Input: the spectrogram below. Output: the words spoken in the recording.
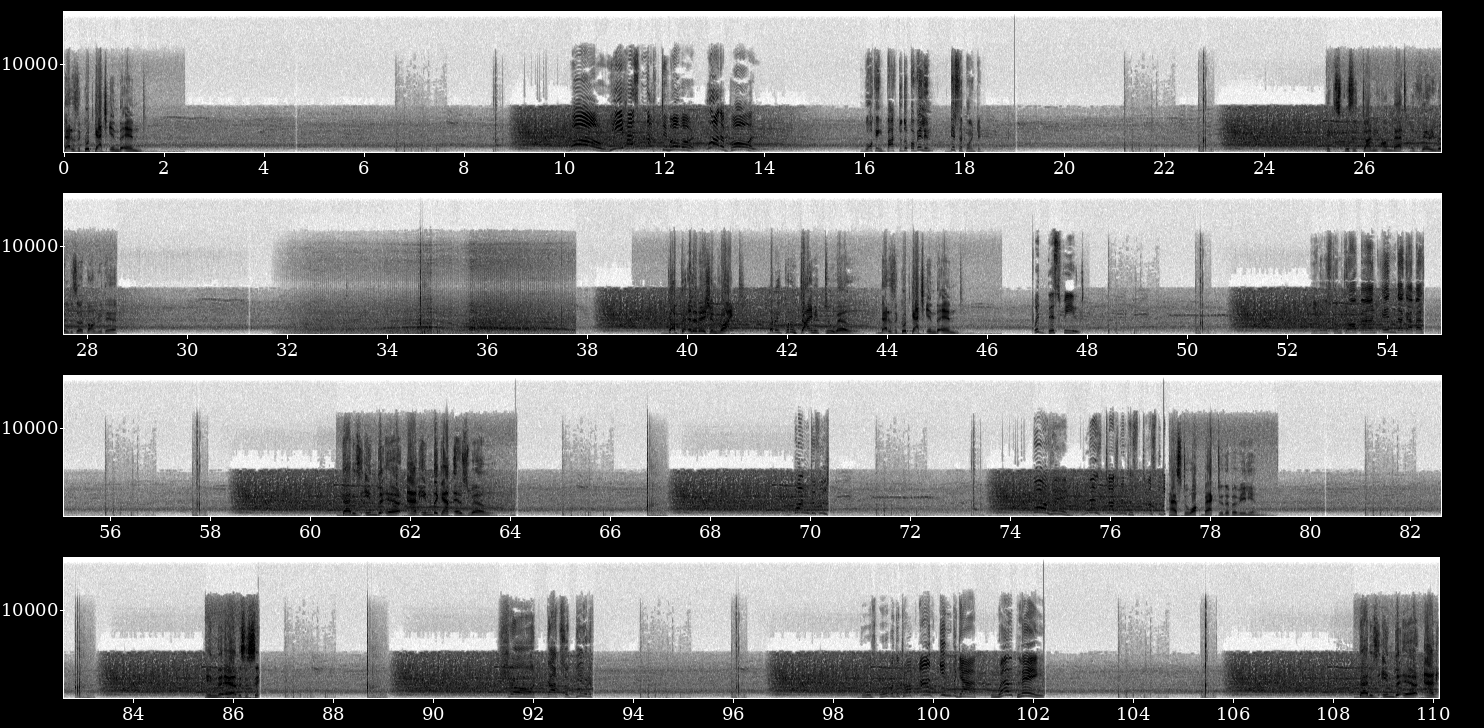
That is a good catch in the end. Whoa! He has knocked him over. What a ball! Walking back to the pavilion, disappointed. Exquisite timing on that. A very well deserved boundary there. Got the elevation right, but he couldn't time it too well. That is a good catch in the end. With this field, He goes from top and in the gap as That is in the air and in the gap as well. wonderful. Bowled him. Misjudgment has tossed the. Has to walk back to the pavilion. In the air, this is safe. shot. That's so beautiful. Goes over the top and in the gap. Well played. That is in the air and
